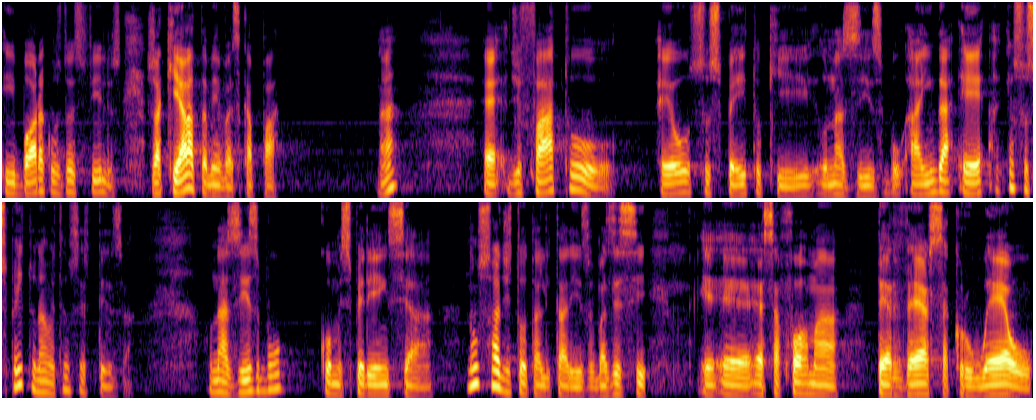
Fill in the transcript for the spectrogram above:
ir embora com os dois filhos, já que ela também vai escapar? Né? É, de fato, eu suspeito que o nazismo ainda é... Eu suspeito não, eu tenho certeza. o nazismo como experiência não só de totalitarismo, mas esse, é, é, essa forma perversa, cruel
